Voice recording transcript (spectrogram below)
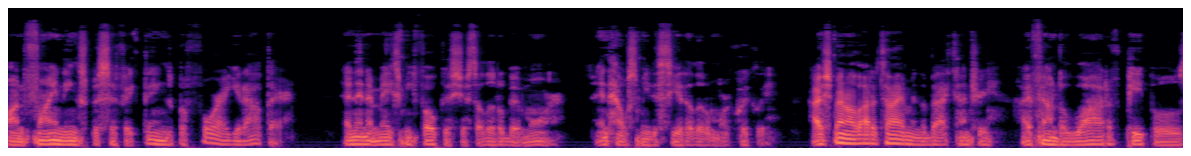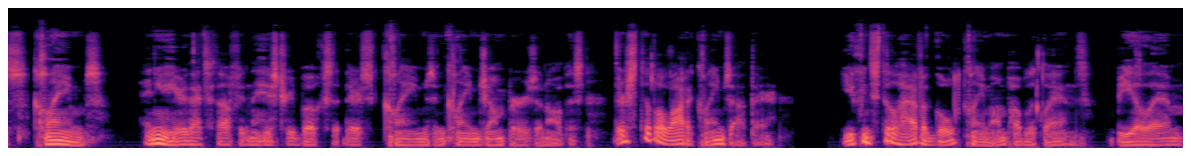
on finding specific things before I get out there. And then it makes me focus just a little bit more and helps me to see it a little more quickly. I've spent a lot of time in the backcountry. I found a lot of people's claims. And you hear that stuff in the history books that there's claims and claim jumpers and all this. There's still a lot of claims out there. You can still have a gold claim on public lands, BLM,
